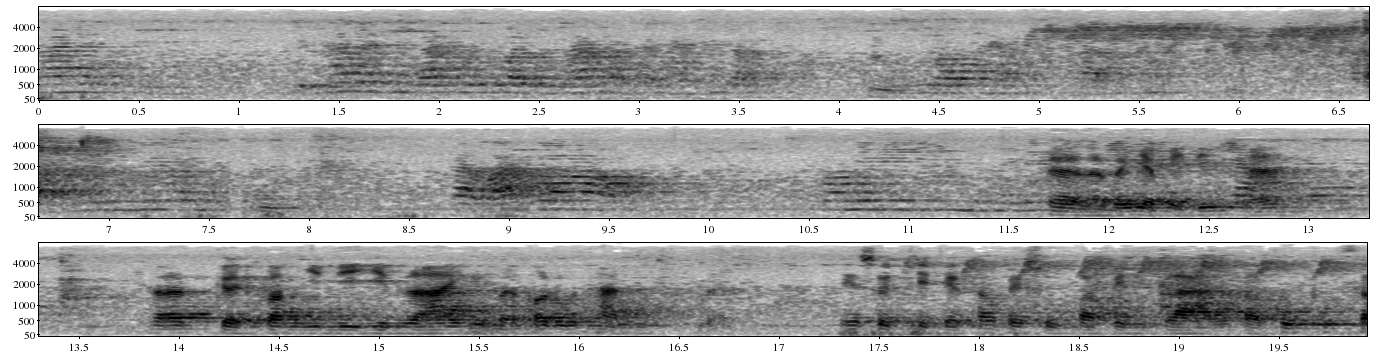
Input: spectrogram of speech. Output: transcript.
ห้านาทีสิบห้านาทีแล้วรู้ตัวดีมากหลังจากนั้นที่แบบอืมลงแบบแบบแบบไม่รู้เรื่องอืมแต่ว่าก็ก็ไม่ได้ดิ้นไม่ได้เออเราก็อย่าไปดิ้นนะถ้าเกิดความยินดียินร้ายขึ้นมาก็รู้ทันนะ นี่สุดจิตจะเข้าไปสู่ความเป็นกลางต่อทุกทุกๆส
